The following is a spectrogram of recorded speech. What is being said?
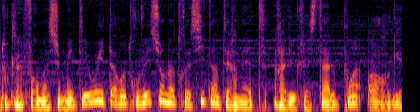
Toute l'information météo est à retrouver sur notre site internet radiocristal.org.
